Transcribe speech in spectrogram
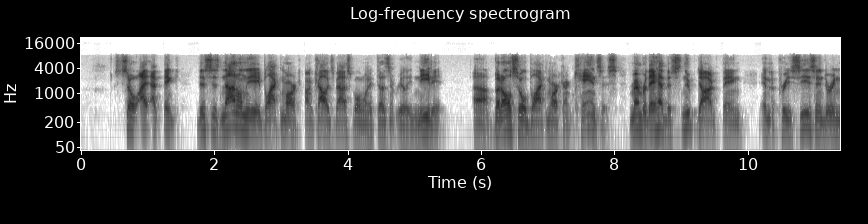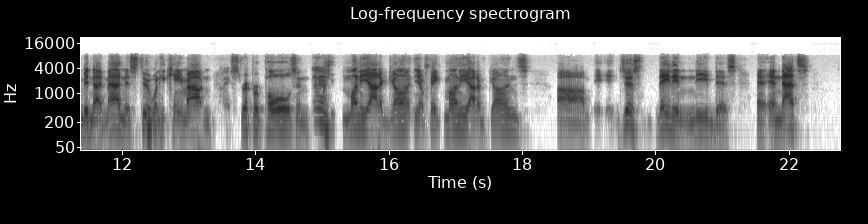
So I, I, think this is not only a black mark on college basketball when it doesn't really need it, uh, but also a black mark on Kansas. Remember, they had the Snoop Dogg thing in the preseason during Midnight Madness too, when he came out and stripper poles and mm. money out of gun, you know, fake money out of guns. Um, it, it just they didn't need this, and, and that's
